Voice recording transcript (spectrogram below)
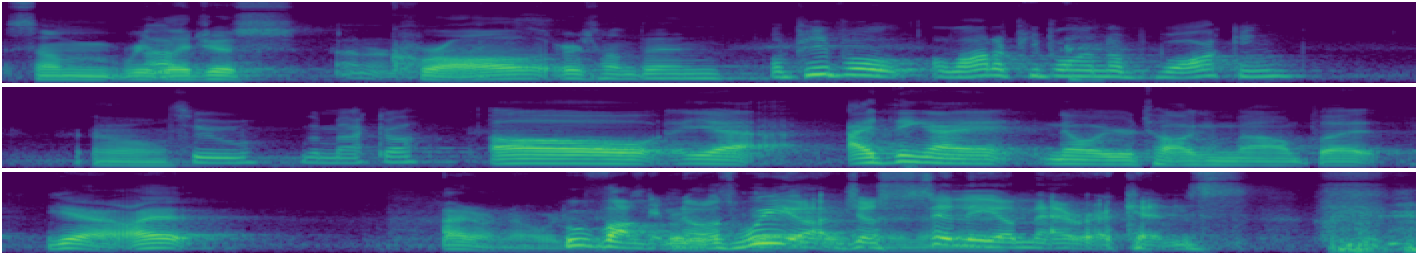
some religious Uh, I don't know. crawl or something? Well, people, a lot of people end up walking Oh, to the Mecca. Oh yeah, I think I know what you're talking about, but yeah, I I don't know. what it who is, fucking but knows? it's- We yeah, are it just doesn't silly. Americans.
